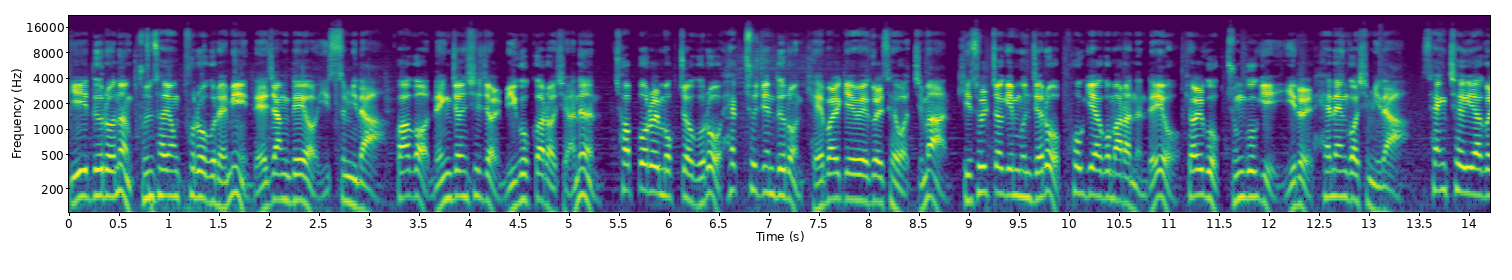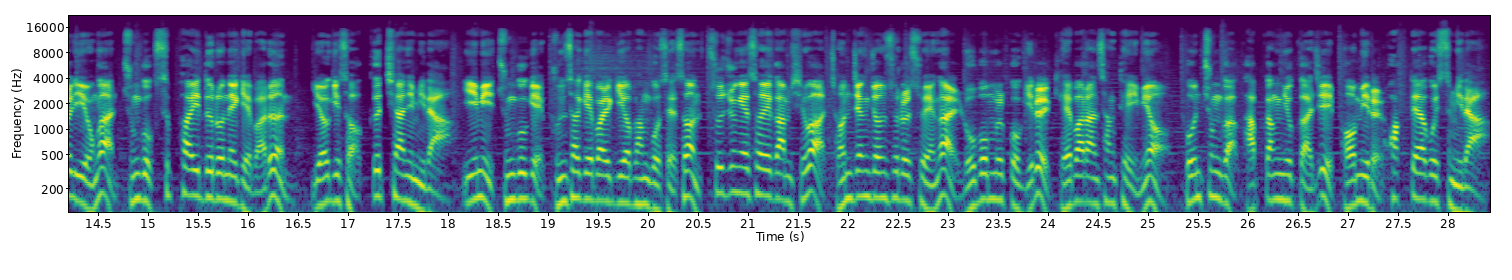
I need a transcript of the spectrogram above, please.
이 드론은 군사용 프로그램이 내장되어 있습니다. 과거 냉전 시절 미국과 러시아는 첩보를 목적으로 핵 추진 드론 개발 계획을 세웠지만 기술적인 문제로 포기하고 말았는데요. 결국 중국이 이를 해낸 것입니다. 생체의학을 이용한 중국 스파이 드론의 개발은 여기서 끝이 아닙니다. 이미 중국의 군사개발 기업 한 곳에선 수중에서의 감시와 전쟁 전술을 수행할 로봇 물고기를 개발한 상태이며 곤충과 갑각류까지 범위를 확대하고 있습니다.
